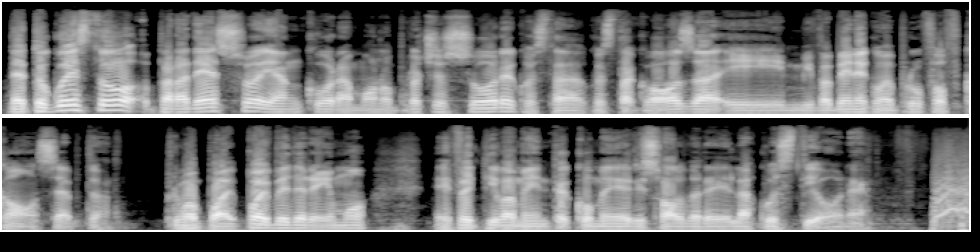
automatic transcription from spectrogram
Detto questo, per adesso è ancora monoprocessore questa, questa cosa e mi va bene come proof of concept. Prima o poi, poi vedremo effettivamente come risolvere la questione.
